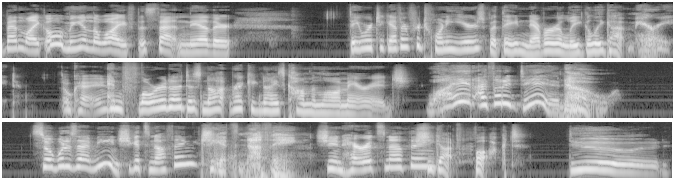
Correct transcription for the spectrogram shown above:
been like, "Oh, me and the wife, this, that, and the other." They were together for twenty years, but they never legally got married. Okay. And Florida does not recognize common law marriage. what? I thought it did. No, So what does that mean? She gets nothing? she gets nothing. She inherits nothing? She got fucked Dude.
